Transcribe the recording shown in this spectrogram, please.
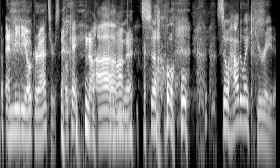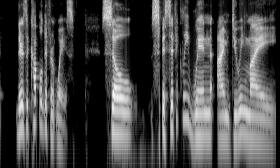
and mediocre answers. Okay. no, um, come on, um, man. so, so how do I curate it? There's a couple different ways. So, specifically when I'm doing my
